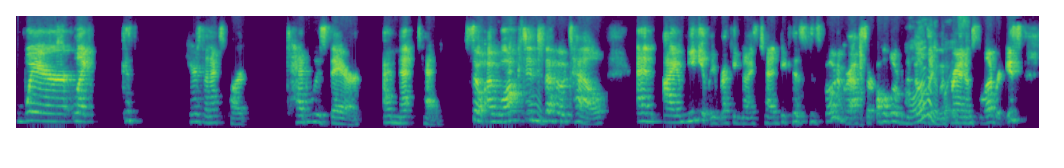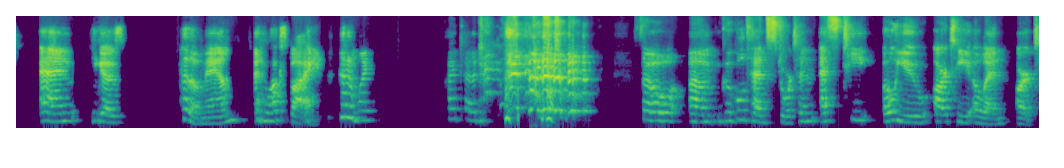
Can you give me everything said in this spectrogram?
where like because here's the next part. Ted was there. I met Ted. So I walked into the hotel and I immediately recognized Ted because his photographs are all over the All building with random celebrities. And he goes, Hello, ma'am, and walks by. And I'm like, Hi, Ted. so um, Google Ted Stourton, S T O U R T O N, art.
